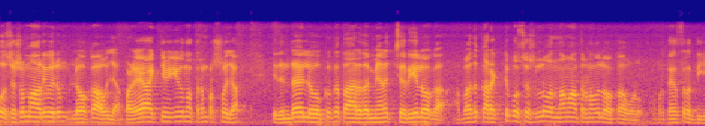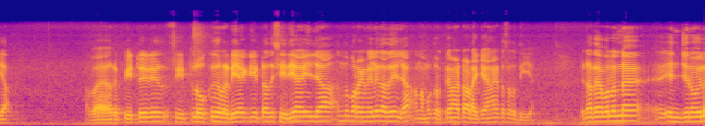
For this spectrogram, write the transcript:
പൊസിഷൻ മാറി വരും ലോക്ക് ആവില്ല. പഴയ ഒന്നും അത്രയും പ്രശ്നമില്ല. ഇതിന്റെ ലോക്കൊക്കെ താരതമ്യേന ചെറിയ ലോക്കാണ് അപ്പോൾ അത് കറക്റ്റ് പൊസിഷനിൽ വന്നാൽ മാത്രമേ അത് ലോക്ക് ആവുള്ളൂ. പ്രത്യേകം ശ്രദ്ധിക്കുക അപ്പോൾ റിപ്പീറ്റ് ഒരു സീറ്റ് ലോക്ക് റെഡിയാക്കിയിട്ട് അത് ശരിയായില്ല എന്ന് പറയണതിൽ കഥയില്ല. നമ്മൾ കൃത്യമായിട്ട് അടയ്ക്കാനായിട്ട് ശ്രദ്ധിക്കുക പിന്നെ അതേപോലെ തന്നെ എഞ്ചിൻ ഓയിൽ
